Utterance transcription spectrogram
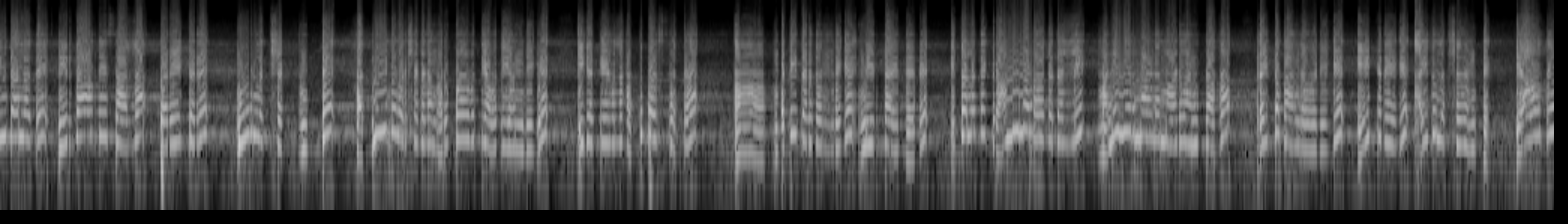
ಇದಲ್ಲದೆ ದೀರ್ಘಾವಧಿ ಸಾಲ ಪರೇಕರೆ ಮೂರು ಲಕ್ಷಕ್ಕೆ ಹದಿನೈದು ವರ್ಷಗಳ ಮರುಪಾವತಿ ಅವಧಿಯೊಂದಿಗೆ ಈಗ ಕೇವಲ ಹತ್ತು ಪರ್ಸೆಂಟ್ ಬಡ್ಡಿ ದರದೊಂದಿಗೆ ನೀಡ್ತಾ ಇದ್ದೇವೆ. ಇದಲ್ಲದೆ ಗ್ರಾಮೀಣ ಭಾಗದಲ್ಲಿ ಮನೆ ನಿರ್ಮಾಣ ಮಾಡುವಂತಹ ರೈತ ಬಾಂಧವರಿಗೆ ಎಕರೆಗೆ ಐದು ಲಕ್ಷದಂತೆ. ಯಾವುದೇ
